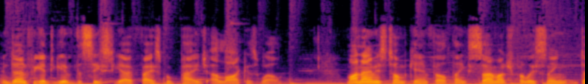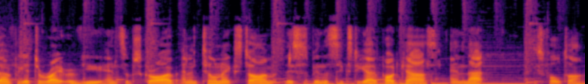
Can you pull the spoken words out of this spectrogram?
and don't forget to give the Six to Go Facebook page a like as well. My name is Tom Canfell. Thanks so much for listening. Don't forget to rate, review, and subscribe. And until next time, this has been the Six to Go podcast, and that is full time.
